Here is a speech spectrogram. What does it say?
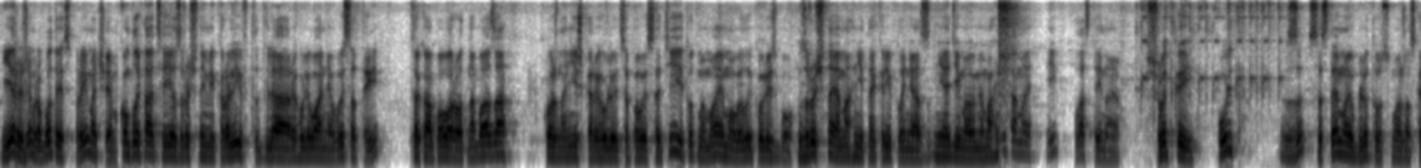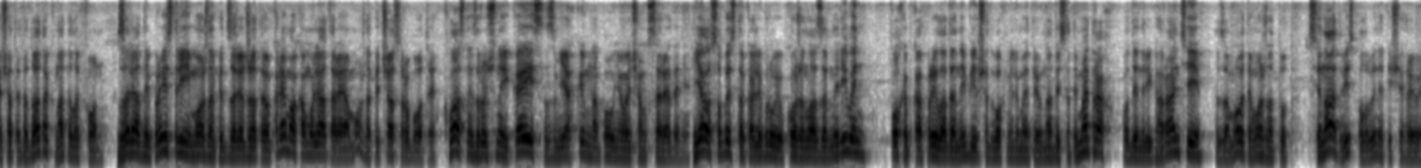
Є режим роботи з приймачем. В комплектації є зручний мікроліфт для регулювання висоти. Така поворотна база. Кожна ніжка регулюється по висоті, і тут ми маємо велику різьбу. Зручне магнітне кріплення з неодімовими магнітами і пластиною. Швидкий пульт з системою Bluetooth. Можна скачати додаток на телефон. Зарядний пристрій можна підзаряджати окремо акумулятори, а можна під час роботи. Класний зручний кейс з м'яким наповнювачем всередині. Я особисто калібрую кожен лазерний рівень. Похибка прилада не більше 2 мм на 10 метрах. Один рік гарантії. Замовити можна тут. Ціна 2,5 тисячі гривень.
